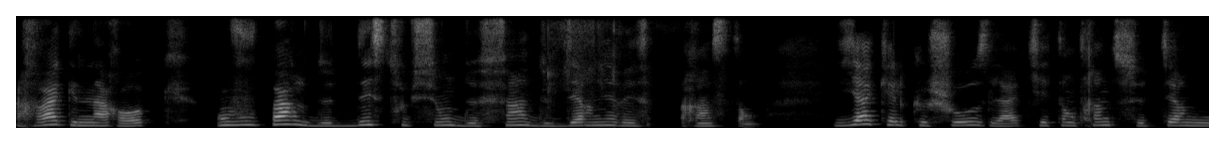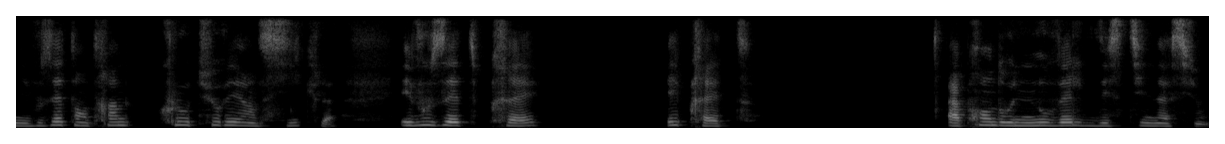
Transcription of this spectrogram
Ragnarok, on vous parle de destruction, de fin, de dernier instant. Il y a quelque chose là qui est en train de se terminer. Vous êtes en train de clôturer un cycle et vous êtes prêt et prête à prendre une nouvelle destination,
